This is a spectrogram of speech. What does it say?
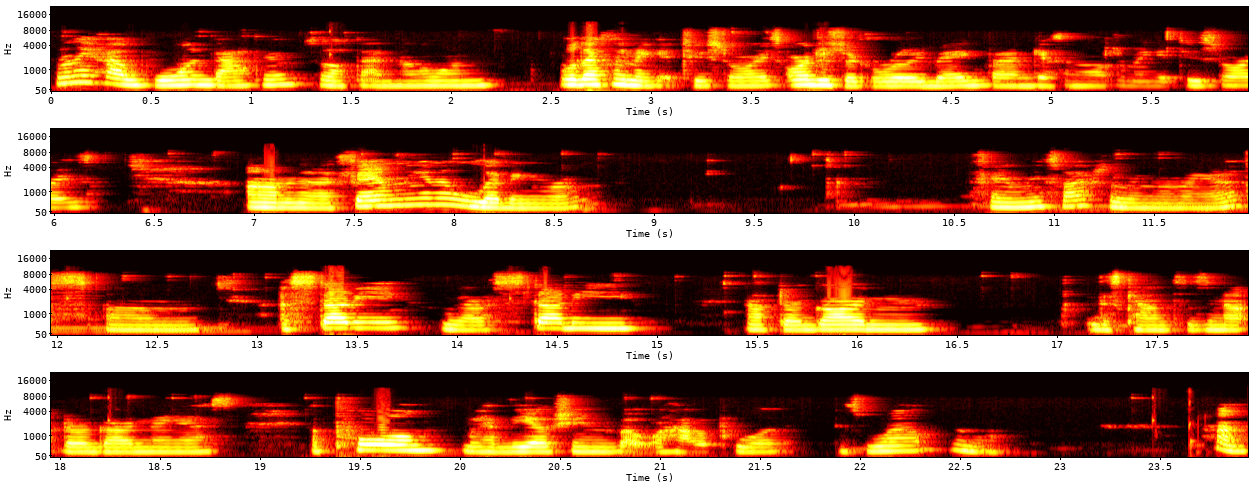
We only have one bathroom, so I'll have to add another one. We'll definitely make it two stories, or just like really big, but I'm guessing we'll just make it two stories. Um, and then a family and a living room family slash living room, I guess. Um, a study. We got a study. Outdoor garden. This counts as an outdoor garden, I guess. A pool. We have the ocean, but we'll have a pool as well. Ooh. Huh.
